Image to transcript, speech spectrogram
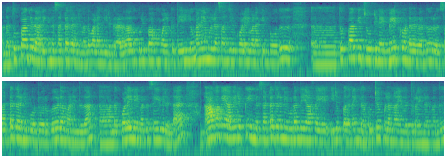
அந்த துப்பாக்கிதாரிக்கு இந்த சட்டத்தரணி வந்து வழங்கியிருக்கிறார். அதாவது குறிப்பாக உங்களுக்கு தெரியும் கனியமுள்ள சஞ்சீவ் கொலை வழக்கின் போது துப்பாக்கி துப்பாக்கிச் சூட்டினை மேற்கொண்டவர் வந்து ஒரு சட்டத்தரணி போன்ற ஒரு வேடம் அணிந்துதான் அந்த கொலையினை வந்து செய்திருந்தார். ஆகவே அவருக்கு இந்த சட்டத்தரணி உடந்தையாக இருப்பதனை இந்த குற்றப்புலனாய்வுத்துறையினர் வந்து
